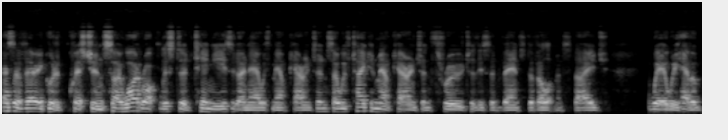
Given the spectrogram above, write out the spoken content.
That's a very good question. So, White Rock listed 10 years ago now with Mount Carrington. So, we've taken Mount Carrington through to this advanced development stage where we have a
